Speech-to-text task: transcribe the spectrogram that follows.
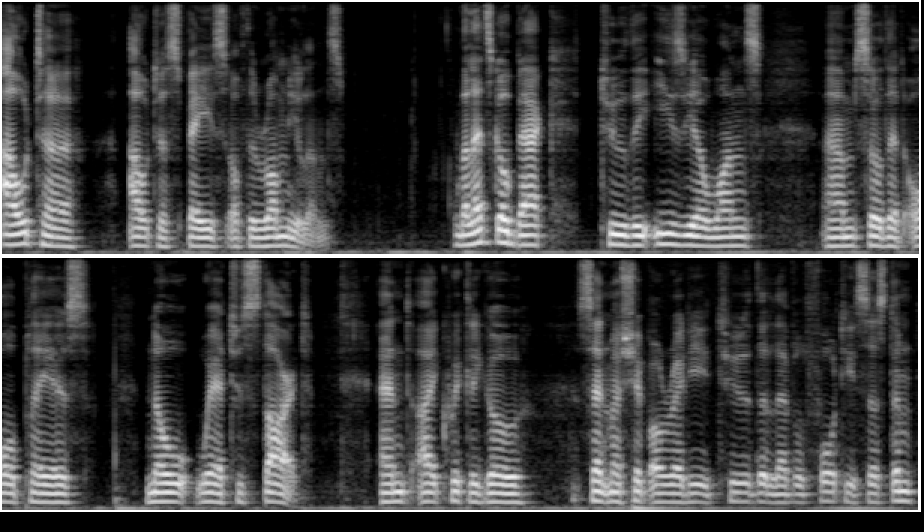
outer outer space of the Romulans. But let's go back to the easier ones um, so that all players know where to start. And I quickly go send my ship already to the level 40 system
